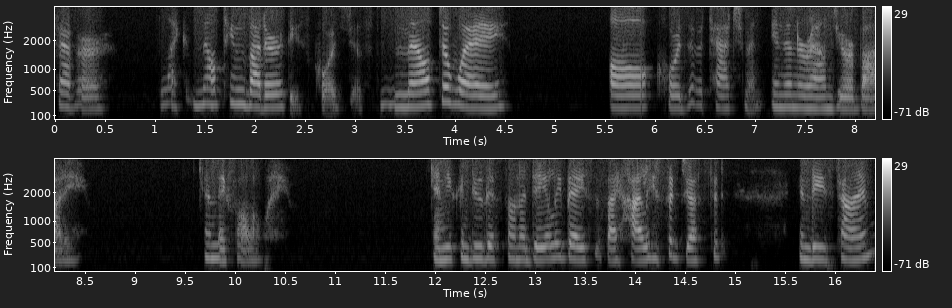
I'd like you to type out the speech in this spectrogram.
sever, like melting butter, these cords just melt away all cords of attachment in and around your body, and they fall away. And you can do this on a daily basis. I highly suggest it in these times.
